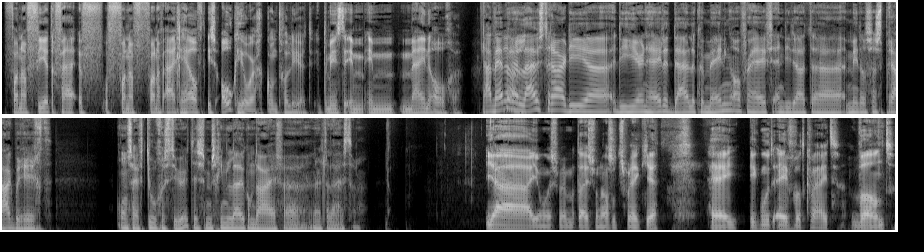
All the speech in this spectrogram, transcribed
vanaf 40, vij- of vanaf, vanaf eigen helft is ook heel erg gecontroleerd. Tenminste, in, in mijn ogen. Nou, we hebben Ja. een luisteraar die, eh, die hier een hele duidelijke mening over heeft. En die dat eh, middels een spraakbericht ons heeft toegestuurd. Het is misschien leuk om daar even eh, naar te luisteren. Ja, jongens, met Matthijs van Asselt spreek je. hey, ik moet even wat kwijt. Want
